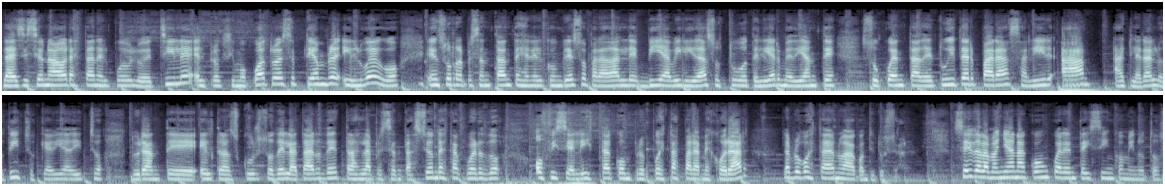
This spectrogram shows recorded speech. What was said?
La decisión ahora está en el pueblo de Chile el próximo 4 de septiembre y luego en sus representantes en el Congreso para darle viabilidad, sostuvo Telier mediante su cuenta de Twitter para salir a aclarar los dichos que había dicho durante el transcurso de la tarde tras la presentación de este acuerdo oficialista con propuestas para mejorar la propuesta de nueva constitución. 6 de la mañana con 45 minutos.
